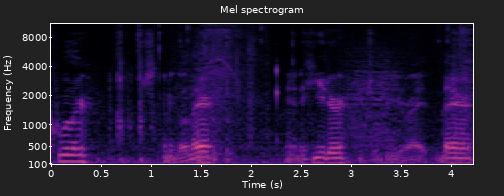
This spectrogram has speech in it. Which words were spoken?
cooler. Just gonna go there. And a heater, which will be right there.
